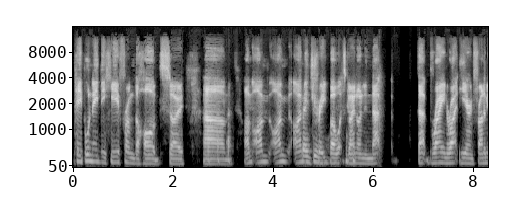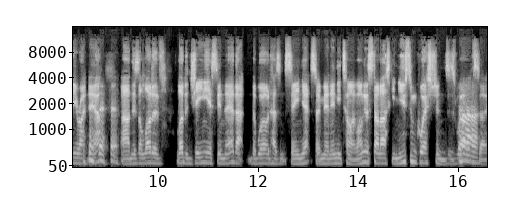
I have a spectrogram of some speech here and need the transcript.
people need to hear from the Hobbs. So um, I'm I'm I'm I'm intrigued by what's going on in that that brain right here in front of me right now. um, there's a lot of lot of genius in there that the world hasn't seen yet. So, man, anytime I'm going to start asking you some questions as well. Ah, so,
